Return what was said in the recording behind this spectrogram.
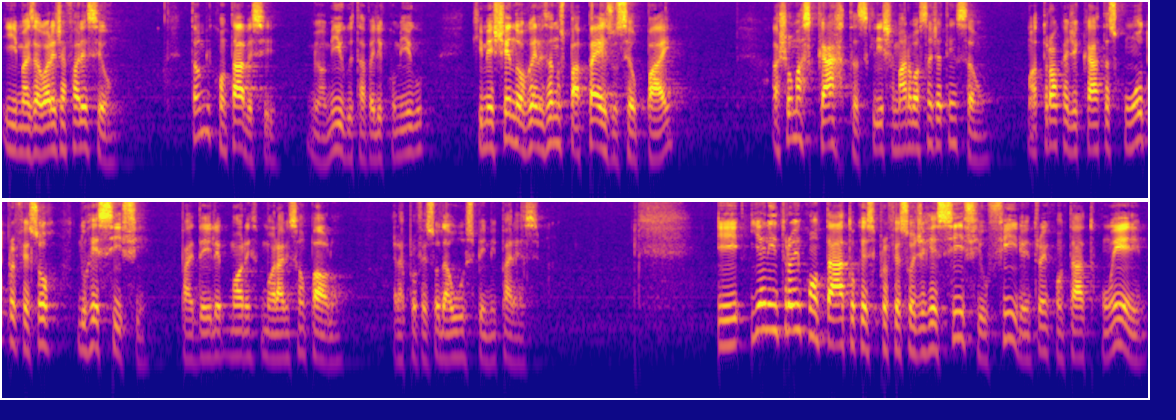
E mas agora ele já faleceu. Então me contava esse meu amigo, estava ali comigo, que mexendo, organizando os papéis do seu pai, achou umas cartas que lhe chamaram bastante atenção. Uma troca de cartas com outro professor do Recife. O pai dele mora, morava em São Paulo. Era professor da USP, me parece. E, e, ele entrou em contato com esse professor de Recife, o filho entrou em contato com ele,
